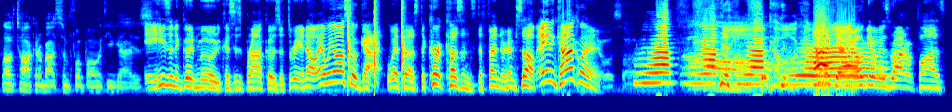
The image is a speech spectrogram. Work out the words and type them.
Love talking about some football with you guys. He's in a good mood because his Broncos are 3 0. And we also got with us the Kirk Cousins defender himself, Aiden Conklin. Yo, what's up? Oh, come on, come on. Okay, I'll give him his round of applause.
